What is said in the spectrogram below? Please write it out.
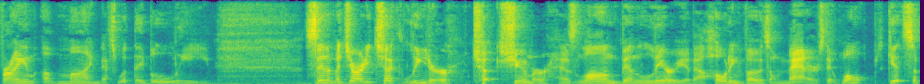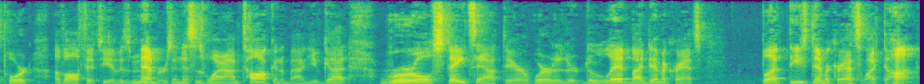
frame of mind. That's what they believe. Senate Majority Chuck Leader Chuck Schumer has long been leery about holding votes on matters that won't get support of all 50 of his members. And this is why I'm talking about. You've got rural states out there where they're, they're led by Democrats, but these Democrats like to hunt.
